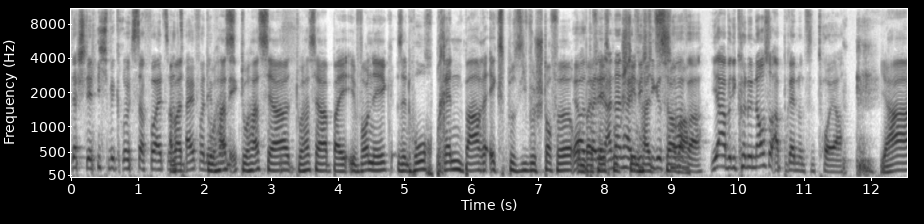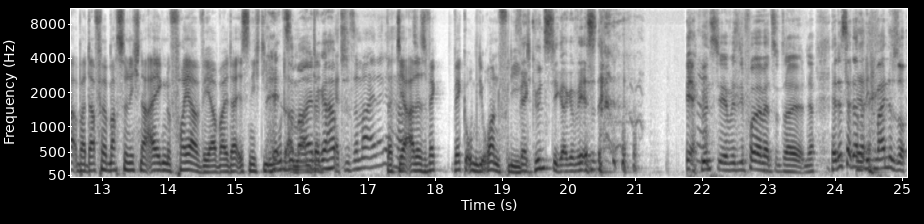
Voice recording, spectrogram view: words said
Das stelle ich mir größer vor als so ein Teil von du Evonik. hast, du hast ja, du hast ja bei Evonik sind hochbrennbare explosive Stoffe ja, und und bei, bei, den Facebook anderen halt stehen halt wichtige Server. Server. Ja, aber die können genauso abbrennen und sind teuer. Ja, aber dafür machst du nicht eine eigene Feuerwehr, weil da ist nicht die Hätten Not sie am mal eine gehabt, Hätten sie mal eine dass gehabt. dir alles weg, weg um die Ohren fliegt. wäre günstiger gewesen. Ja, günstiger, wie die Feuerwehr zu teilen. Ja. ja, das ist halt aber, ich meine, so,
